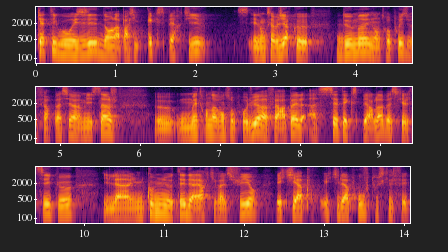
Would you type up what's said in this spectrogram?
catégorisés dans la partie expertise. Et donc ça veut dire que demain, une entreprise veut faire passer un message euh, ou mettre en avant son produit, elle va faire appel à cet expert-là parce qu'elle sait qu'il a une communauté derrière qui va le suivre et qui, approuve tout ce qu'il fait.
